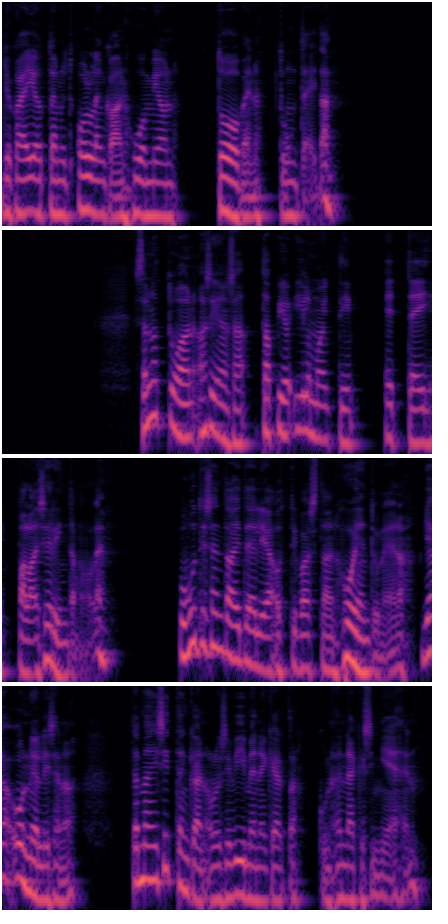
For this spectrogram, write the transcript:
joka ei ottanut ollenkaan huomioon Toven tunteita. Sanottuaan asiansa Tapio ilmoitti, ettei palaisi rintamalle. Uutisen taiteilija otti vastaan huojentuneena ja onnellisena. Tämä ei sittenkään olisi viimeinen kerta, kun hän näkisi miehen.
